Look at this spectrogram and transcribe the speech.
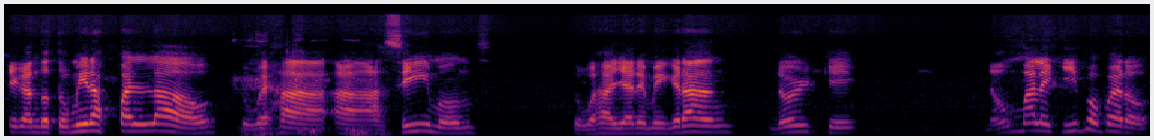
Y cuando tú miras para el lado, tú ves a, a, Simmons, tú ves a Jeremy Grant, Nurkic, no es un mal equipo, pero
